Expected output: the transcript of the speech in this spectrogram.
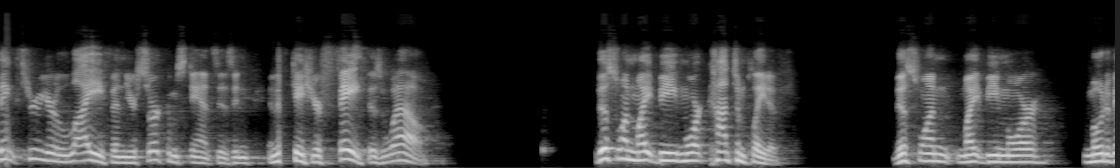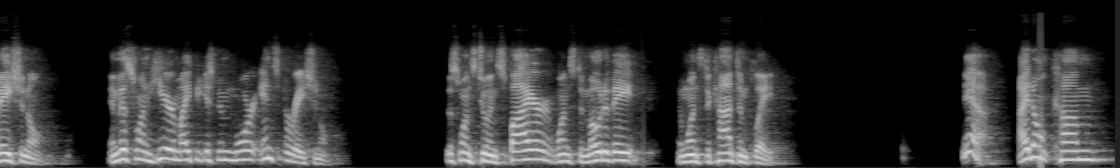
Think through your life and your circumstances, and in this case, your faith as well. This one might be more contemplative. This one might be more motivational. And this one here might be just more inspirational. This one's to inspire, one's to motivate, and one's to contemplate. Yeah, I don't come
